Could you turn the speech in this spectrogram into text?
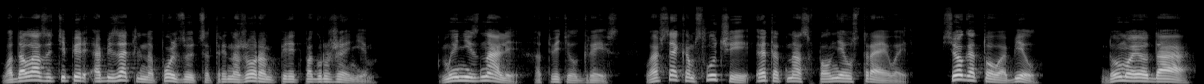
Водолазы теперь обязательно пользуются тренажером перед погружением». «Мы не знали», — ответил Грейвс. «Во всяком случае, этот нас вполне устраивает. Все готово, Билл? Думаю, да.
